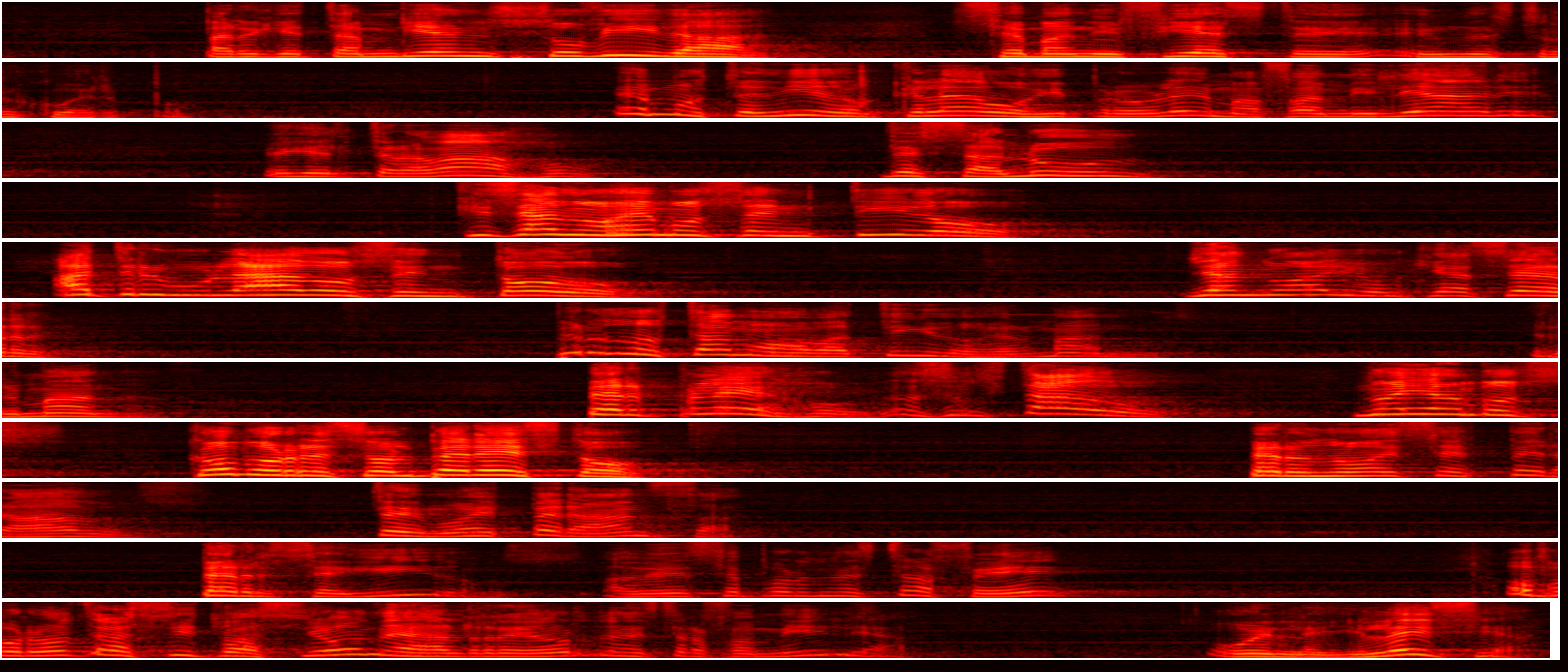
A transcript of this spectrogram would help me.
para que también su vida se manifieste en nuestro cuerpo. Hemos tenido clavos y problemas familiares, en el trabajo, de salud. Quizás nos hemos sentido atribulados en todo. Ya no hay lo que hacer. Pero no estamos abatidos, hermanos, hermanas perplejos, asustados. No hayamos cómo resolver esto. Pero no desesperados. Tenemos esperanza. Perseguidos, a veces por nuestra fe o por otras situaciones alrededor de nuestra familia o en la iglesia.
